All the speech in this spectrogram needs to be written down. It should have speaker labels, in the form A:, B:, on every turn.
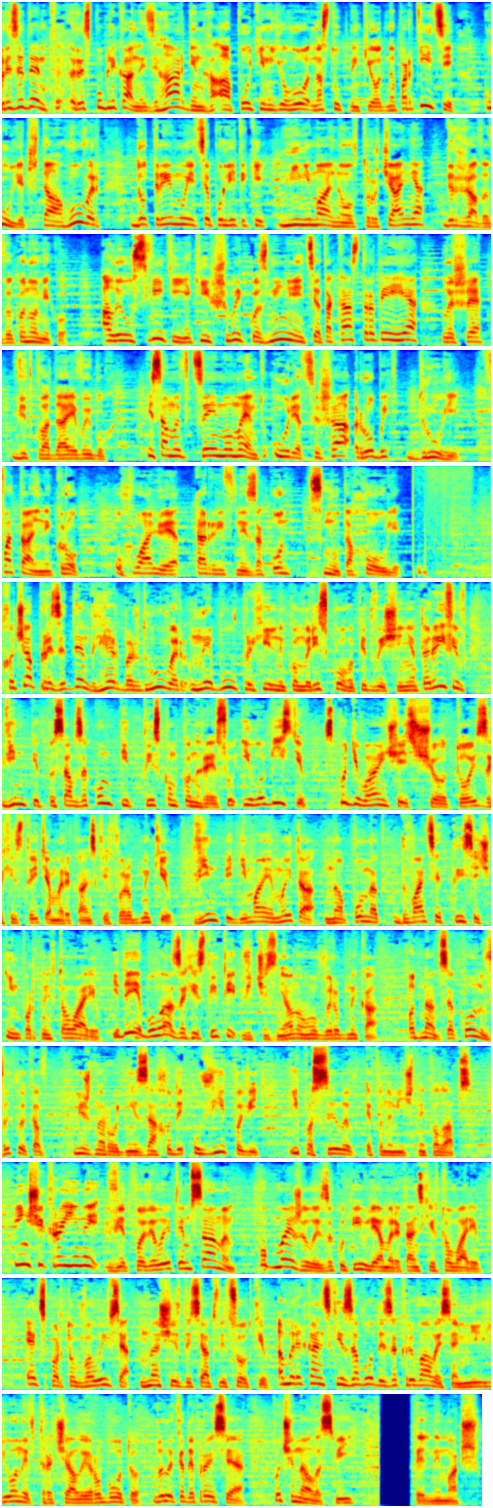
A: Президент республіканець Гардінг, а потім його наступники однопартійці Куліч та Гувер дотримуються політики мінімального втручання держави в економіку. Але у світі, який швидко змінюється, така стратегія лише відкладає вибух. І саме в цей момент уряд США робить другий фатальний крок ухвалює тарифний закон Смута Хоулі. Хоча президент Герберт Гувер не був прихильником різкого підвищення тарифів, він підписав закон під тиском конгресу і лобістів, сподіваючись, що той захистить американських виробників. Він піднімає мита на понад 20 тисяч імпортних товарів. Ідея була захистити вітчизняного виробника. Однак закон викликав міжнародні заходи у відповідь і посилив економічний колапс. Інші країни відповіли тим самим, обмежили закупівлі американських товарів. Експорт обвалився на 60%. Американські заводи закривалися, мільйони втрачали роботу. Велика депресія починала свій тельний марш.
